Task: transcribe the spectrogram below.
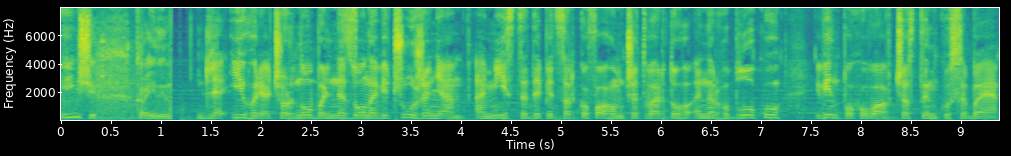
інші країни. Для Ігоря Чорнобиль не зона відчуження, а місце, де під саркофагом четвертого енергоблоку він поховав частинку себе.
